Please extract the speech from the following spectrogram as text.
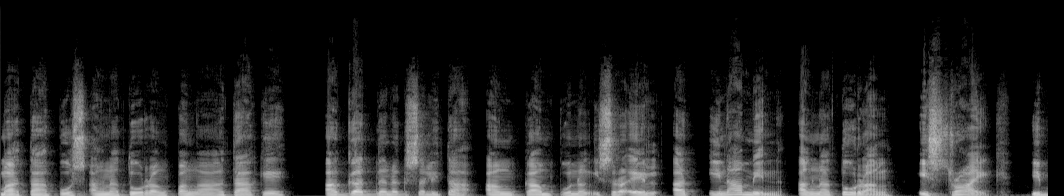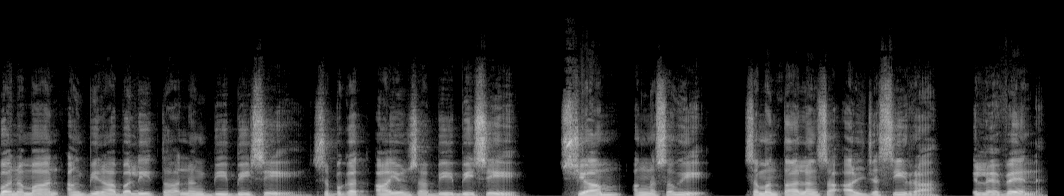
Matapos ang naturang pang-aatake, agad na nagsalita ang kampo ng Israel at inamin ang naturang strike. Iba naman ang binabalita ng BBC sapagat ayon sa BBC, siyam ang nasawi, samantalang sa Al Jazeera, 11.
